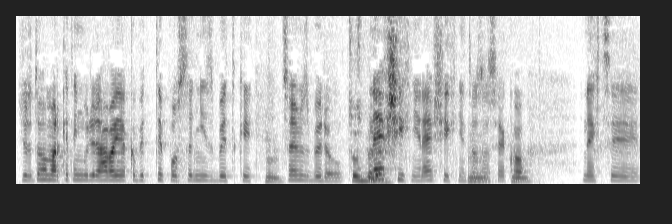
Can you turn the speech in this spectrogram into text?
že do toho marketingu dávají jakoby ty poslední zbytky, hmm. co jim zbydou. Co zbyde? Ne všichni, ne všichni, to hmm. zase jako... Hmm nechci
